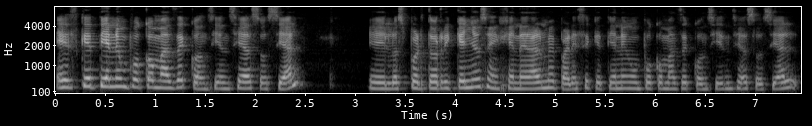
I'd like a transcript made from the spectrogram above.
es que tiene un poco más de conciencia social. los puertorriqueños en general me parece que tienen un poco más de conciencia social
